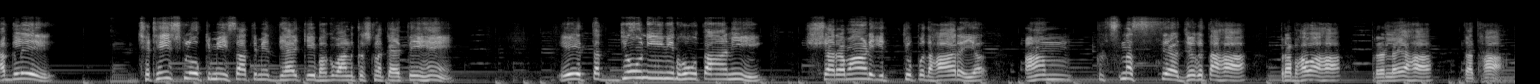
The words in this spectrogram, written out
अगले छठे श्लोक में, सातवें अध्याय के भगवान कृष्ण कहते हैं, ए तद्योनी भूतानि शर्माण इत्युपधारय अहम कृष्णस्य जगतः, प्रभवः, प्रलयः तथा।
